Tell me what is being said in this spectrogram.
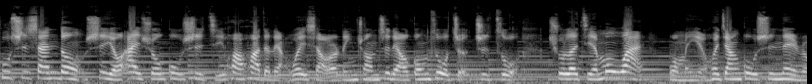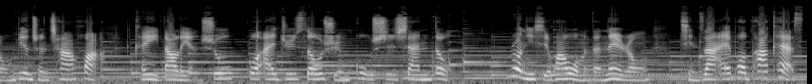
故事山洞是由爱说故事及画画的两位小儿临床治疗工作者制作。除了节目外，我们也会将故事内容变成插画，可以到脸书或 IG 搜寻“故事山洞”。若你喜欢我们的内容，请在 Apple Podcast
